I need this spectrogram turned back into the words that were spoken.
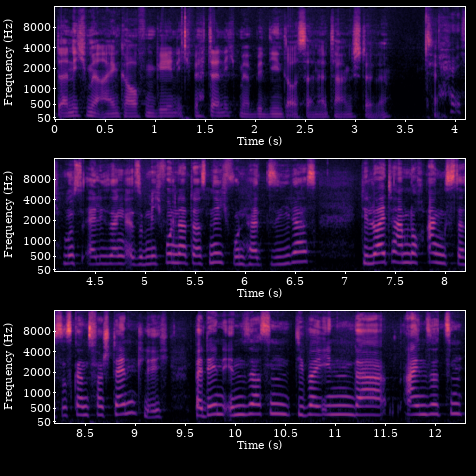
da nicht mehr einkaufen gehen. Ich werde da nicht mehr bedient aus seiner Tankstelle. Tja. Ich muss ehrlich sagen, also mich wundert das nicht. Wundert Sie das? Die Leute haben doch Angst, das ist ganz verständlich. Bei den Insassen, die bei Ihnen da einsitzen.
